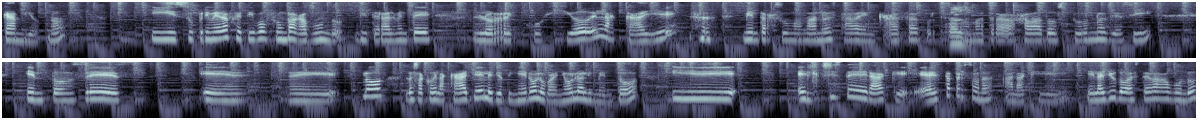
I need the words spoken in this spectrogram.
cambio, ¿no? Y su primer objetivo fue un vagabundo, literalmente lo recogió de la calle mientras su mamá no estaba en casa porque su mamá trabajaba dos turnos y así. Entonces, eh, eh, lo, lo sacó de la calle, le dio dinero, lo bañó, lo alimentó y el chiste era que a esta persona a la que él ayudó, a este vagabundo,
